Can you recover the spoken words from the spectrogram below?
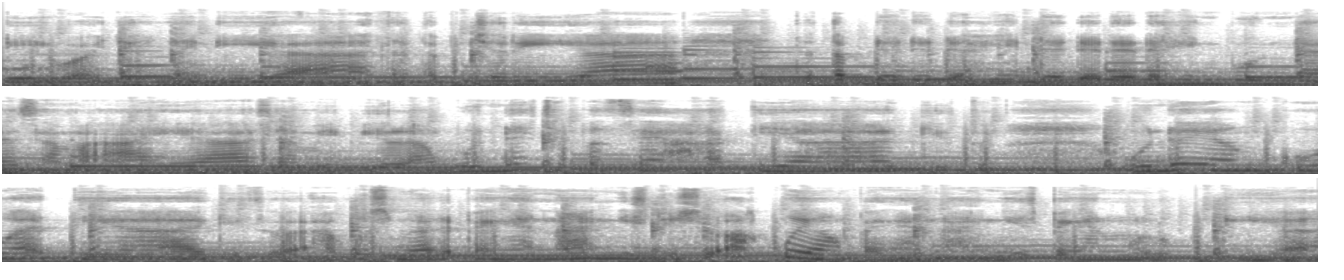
di wajahnya dia ceria tetap dadadahin dadadahin bunda sama ayah sambil bilang bunda cepat sehat ya gitu. Bunda yang kuat ya gitu. Aku sebenarnya pengen nangis justru aku yang pengen nangis pengen meluk dia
